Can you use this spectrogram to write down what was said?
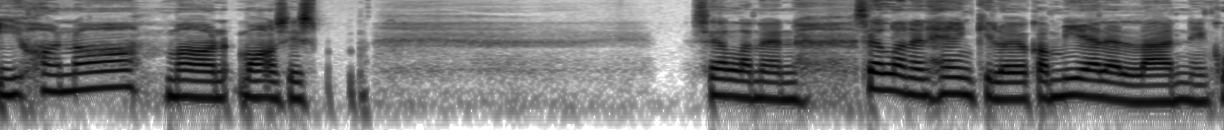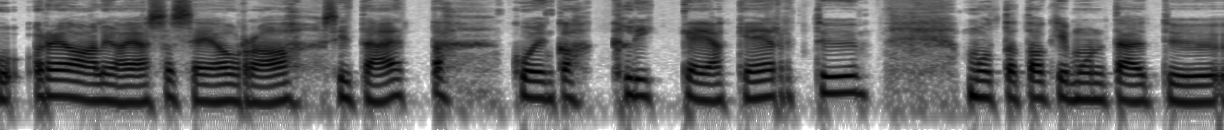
ihanaa. Mä oon, mä oon siis sellainen, sellainen henkilö, joka mielellään niin kuin reaaliajassa seuraa sitä, että kuinka klikkejä kertyy. Mutta toki mun täytyy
